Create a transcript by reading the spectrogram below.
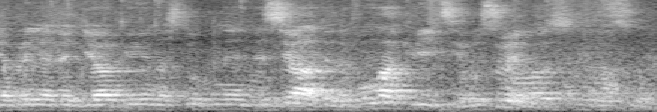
Рішення прийнято. Дякую. Наступне десяте. Допомога Квітці. Голосуємо. Голосуємо.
